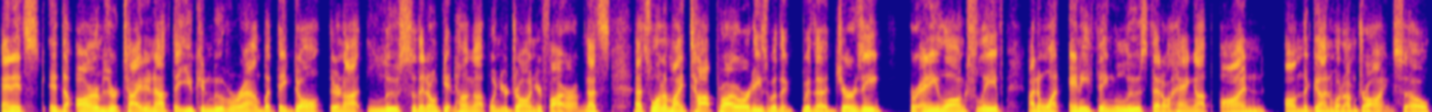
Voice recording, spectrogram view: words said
And it's it, the arms are tight enough that you can move around, but they don't, they're not loose, so they don't get hung up when you're drawing your firearm. That's that's one of my top priorities with a with a jersey or any long sleeve. I don't want anything loose that'll hang up on on the gun when I'm drawing. So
